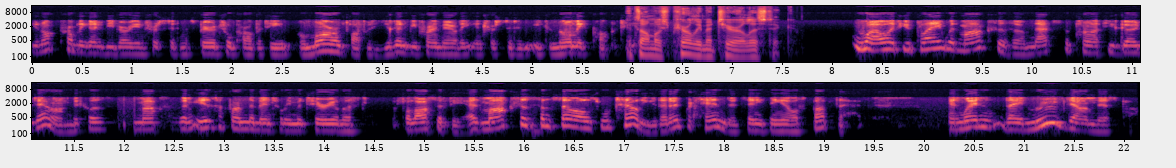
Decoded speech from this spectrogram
you're not probably going to be very interested in spiritual poverty or moral poverty. You're going to be primarily interested in economic poverty. It's almost purely materialistic. Well, if you play with Marxism, that's the path you go down because Marxism is a fundamentally materialist philosophy. As Marxists themselves will tell you, they don't pretend it's anything else but that. And when they move down this path,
